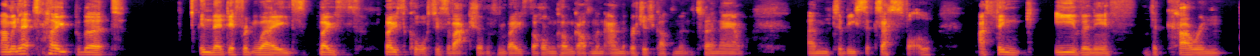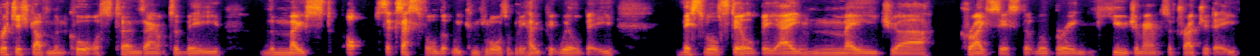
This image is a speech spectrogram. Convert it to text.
I mean, let's hope that in their different ways, both both courses of action from both the Hong Kong government and the British government turn out um, to be successful. I think even if the current British government course turns out to be the most op- successful that we can plausibly hope it will be, this will still be a major crisis that will bring huge amounts of tragedy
